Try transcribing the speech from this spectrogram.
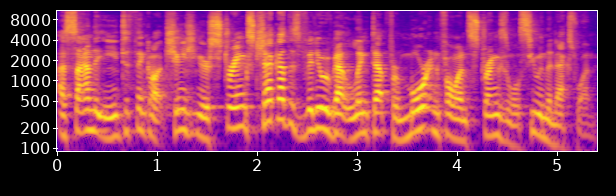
a sign that need to think about changing your strings. Check out this video we've got linked up for more info on strings and we'll see you in the next one.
